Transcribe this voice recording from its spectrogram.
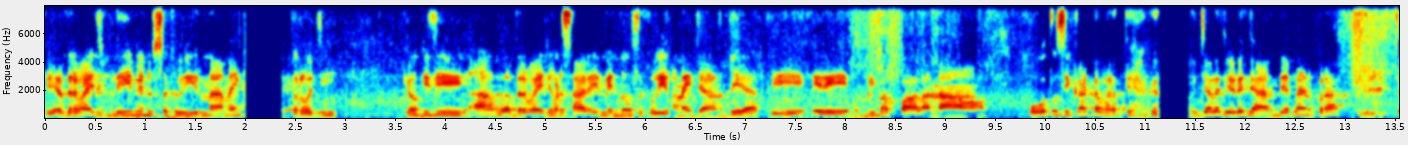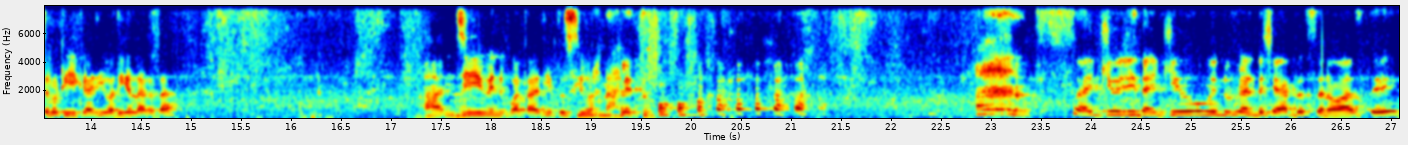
ਤੇ ਅਦਰਵਾਈਜ਼ ਪਲੀਜ਼ ਮੈਨੂੰ ਸੁਖਵੀਰ ਨਾਂ ਹੀ ਕਰੋ ਜੀ। ਕਿਉਂਕਿ ਜੀ ਆ ਅਦਰਵਾਈਜ਼ ਹੁਣ ਸਾਰੇ ਮੈਨੂੰ ਸੁਖਵੀਰ ਨਾਂ ਹੀ ਜਾਣਦੇ ਆ ਤੇ ਮੇਰੇ ਮੰਮੀ ਪਾਪਾ ਵਾਲਾ ਨਾਂ ਉਹ ਤੁਸੀਂ ਘੱਟ ਵਰਤਿਆ ਕਰੋ। ਚਲ ਜਿਹੜੇ ਜਾਣਦੇ ਆ ਭੈਣ ਭਰਾ, ਚਲੋ ਠੀਕ ਆ ਜੀ, ਵਧੀਆ ਲੱਗਦਾ। ਹਾਂਜੀ, ਮੈਨੂੰ ਪਤਾ ਜੀ ਤੁਸੀਂ ਬਰਨਾਲੇ ਤੋਂ। ਥੈਂਕ ਯੂ ਜੀ ਥੈਂਕ ਯੂ ਮੈਨੂੰ ਪਿੰਡ ਸ਼ਹਿਰ ਦੱਸਣ ਵਾਸਤੇ।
